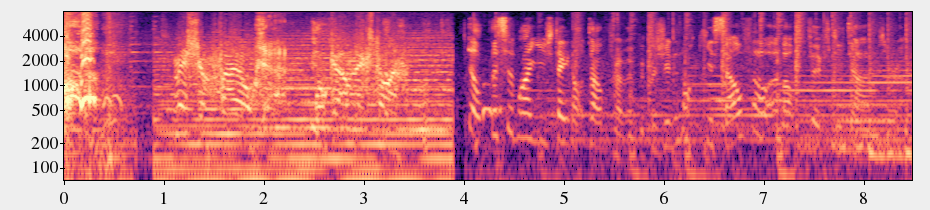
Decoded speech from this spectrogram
Oh! Mission failed. Yeah. We'll get him next time. Yo, this is why you stay knocked out forever, because you knock yourself out about 50 times around.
